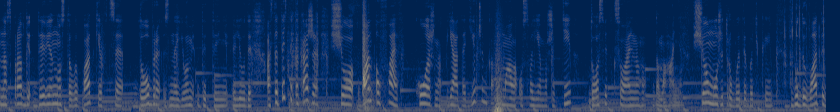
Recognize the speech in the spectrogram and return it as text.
Насправді 90 випадків це добре знайомі дитині люди. А статистика каже, що one of five, кожна п'ята дівчинка мала у своєму житті досвід сексуального домагання. Що можуть робити батьки? Будувати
